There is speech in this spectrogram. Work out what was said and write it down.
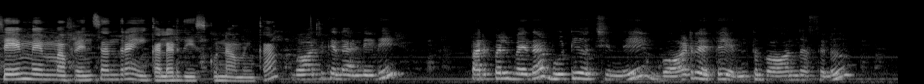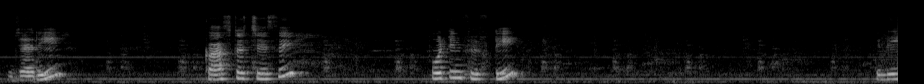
సేమ్ మేము మా ఫ్రెండ్స్ అందరం ఈ కలర్ తీసుకున్నాము ఇంకా. బాగుంది కదండి ఇది? పర్పుల్ మీద బూటీ వచ్చింది. బార్డర్ అయితే ఎంత బాగుంది అసలు. జరీ. కాస్ట్ వచ్చేసి ఫోర్టీన్ ఫిఫ్టీ. ఇది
